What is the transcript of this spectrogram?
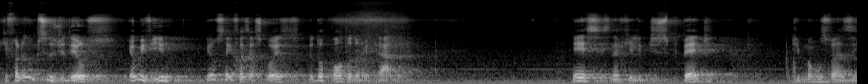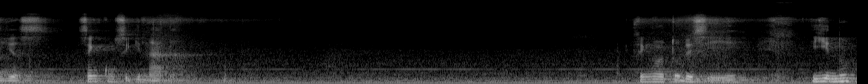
que fala eu não preciso de Deus, eu me viro, eu sei fazer as coisas, eu dou conta do recado. Esses, né, que ele despede de mãos vazias, sem conseguir nada Senhor, todo esse hino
